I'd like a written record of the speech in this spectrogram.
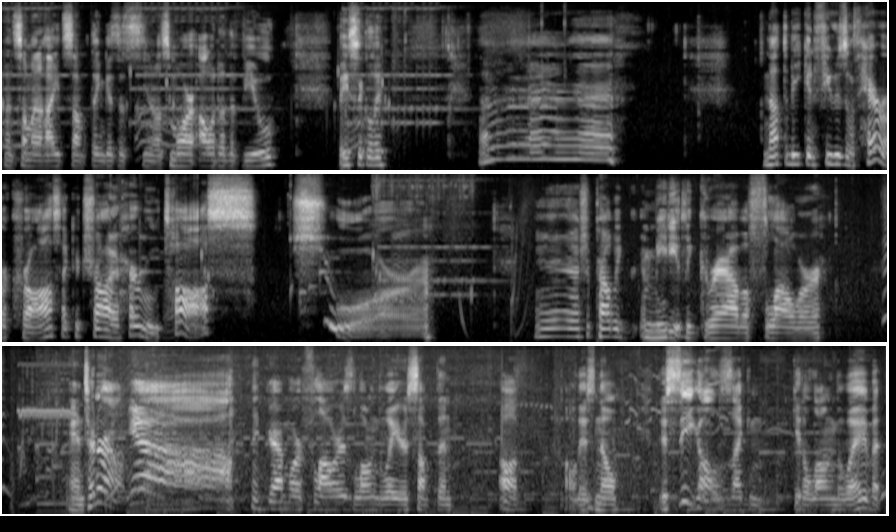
when someone hides something, because it's, you know, it's more out of the view, basically. Uh, not to be confused with Heracross, I could try Haru Toss. Sure. Yeah, I should probably immediately grab a flower. And turn around! Yeah! grab more flowers along the way or something. Oh, oh, there's no... There's seagulls I can get along the way, but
